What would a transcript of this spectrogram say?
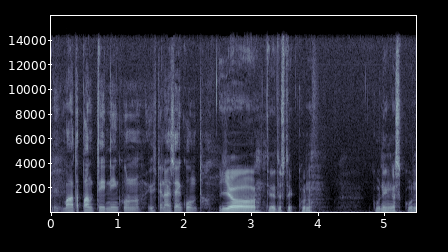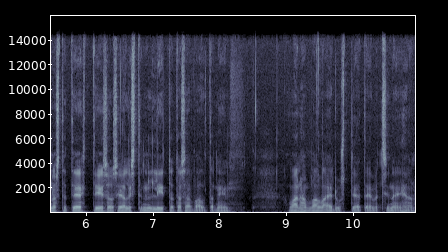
Eli maata pantiin niin kuin yhtenäiseen kuntoon. Joo, tietysti kun kuningaskunnasta tehtiin sosialistinen liittotasavalta, niin vanhan vallan edustajat eivät siinä ihan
